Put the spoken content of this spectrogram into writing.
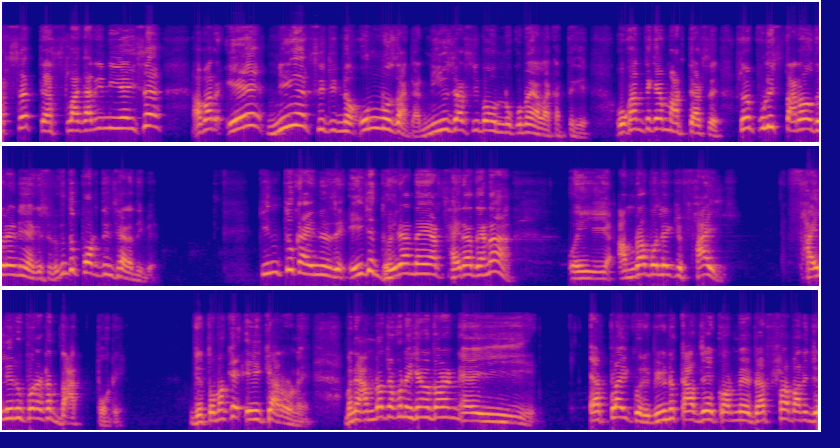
আসছে, টেসলা গাড়ি নিয়ে আইছে, আবার এ নিউ ইয়র্ক সিটির না, অন্য জায়গা, নিউ জার্সি বা অন্য কোনো এলাকার থেকে, ওখান থেকে মারতে আসছে। পুলিশ তারাও ধরে নিয়ে গেছিল, কিন্তু পরদিন ছেড়ে দিবে। কিন্তু কাহিনী যে এই যে ধৈরা নেয় আর ছাইরা দেয় না, ওই আমরা বলে কি ফাইল, ফাইলের উপর একটা দাগ পড়ে, যে তোমাকে এই কারণে। মানে আমরা যখন এখানে ধরেন এই অ্যাপ্লাই করি বিভিন্ন কাজে, কর্মে, ব্যবসা, বাণিজ্য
